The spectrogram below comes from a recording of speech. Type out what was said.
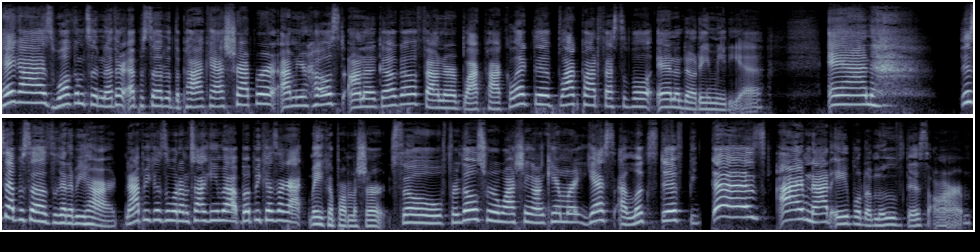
Hey guys, welcome to another episode of the Podcast Trapper. I'm your host, Ona Oghogho, founder of Black Pod Collective, Black Pod Festival, and Adode Media. And this episode is going to be hard, not because of what I'm talking about, but because I got makeup on my shirt. So, for those who are watching on camera, yes, I look stiff because I'm not able to move this arm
